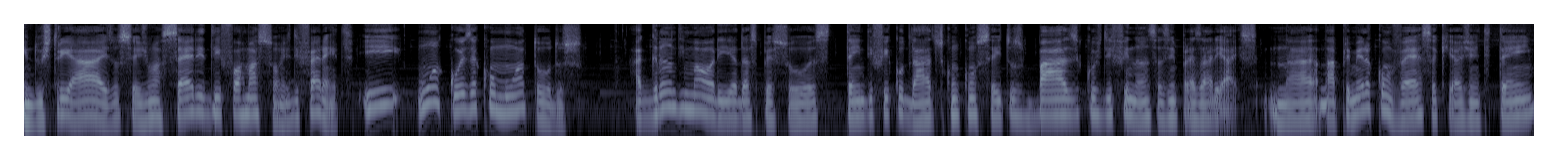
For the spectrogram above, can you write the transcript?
industriais, ou seja, uma série de formações diferentes. E uma coisa é comum a todos: a grande maioria das pessoas tem dificuldades com conceitos básicos de finanças empresariais. Na, na primeira conversa que a gente tem,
